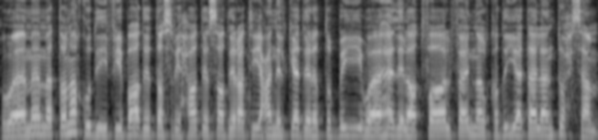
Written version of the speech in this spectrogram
وأمام التناقض في بعض التصريحات الصادرة عن الكادر الطبي وأهالي الأطفال فإن القضية لن تحسم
